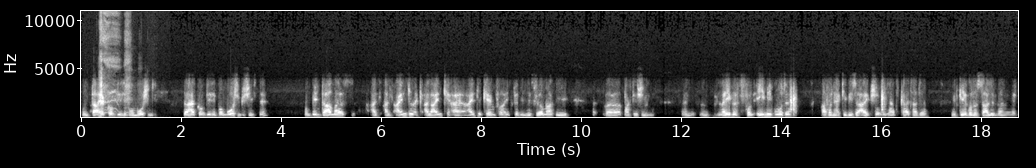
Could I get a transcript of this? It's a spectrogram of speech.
Und daher kommt diese Promotion, daher kommt diese Promotion-Geschichte und bin damals als, als Einzel, allein, äh, Einzelkämpfer für diese Firma, die äh, praktisch ein, ein, ein, Label von EMI wurde, aber eine gewisse Eigenständigkeit hatte, mit Gilbert O'Sullivan, mit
